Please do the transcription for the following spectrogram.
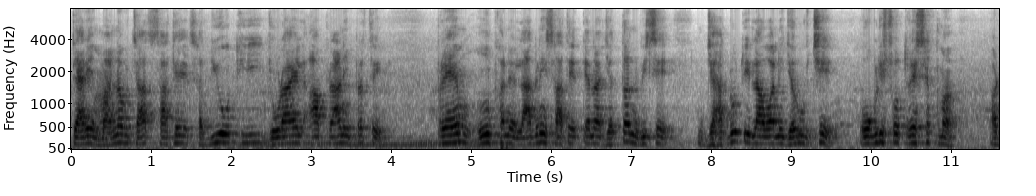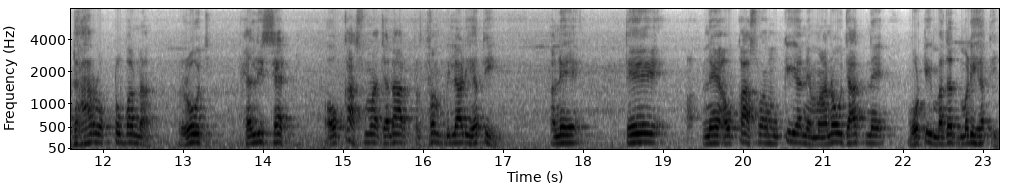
ત્યારે માનવજાત સાથે સદીઓથી જોડાયેલ આ પ્રાણી પ્રત્યે પ્રેમ, હૂંફ અને લાગણી સાથે તેના જતન વિશે જાગૃતિ લાવવાની જરૂર છે. ઓગણીસો ત્રેસઠમાં અઢાર ઓક્ટોબરના રોજ ફેલિસેટ અવકાશમાં જનાર પ્રથમ બિલાડી હતી અને તેને અવકાશમાં મૂકી અને માનવજાતને મોટી મદદ મળી હતી.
